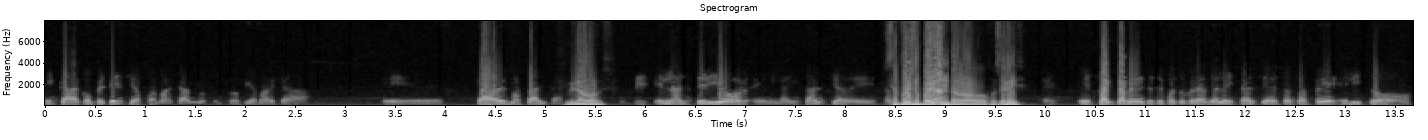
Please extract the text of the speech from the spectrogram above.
en cada competencia fue marcando su propia marca eh, cada vez más alta. Mira vos. En la anterior, en la instancia de... Se fue superando, José Luis. Eh, Exactamente, se fue superando en la instancia de Santa Fe, él hizo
